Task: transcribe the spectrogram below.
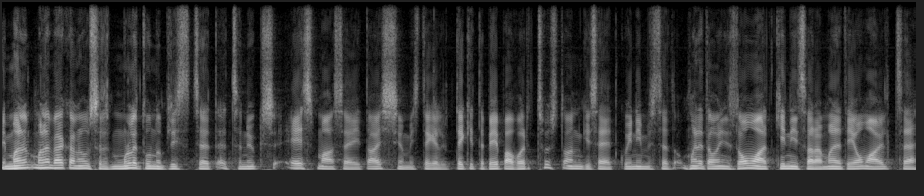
ei, ma olen, ma olen väga nõus selles, mulle tundub lihtsalt see, et, et see on üks esmaseid asju, mis tegelikult tekitab ebavõrdsust, ongi see, et kui inimesed, mõned inimesed omavad kinnisvara, mõned ei oma üldse,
